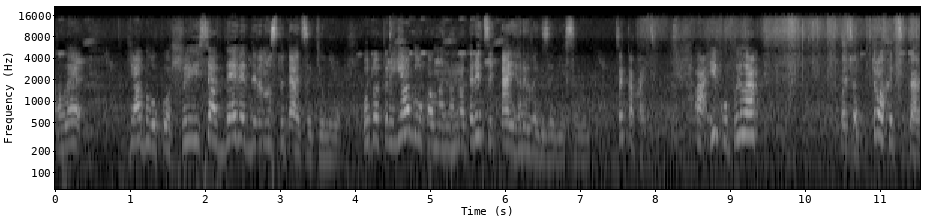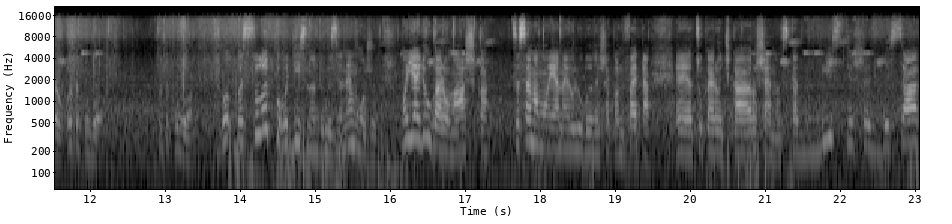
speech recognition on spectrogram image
Але яблуко 69,95 за кіло. Ото три яблука в мене на 35 гривень завісило. Це капець. А, і купила ось, трохи цукерок, отаку. Отаку. Бо без солодкого дійсно, друзі, не можу. Моя люба ромашка. Це сама моя найулюбленіша конфета, е, цукерочка Рошеновська. 260,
